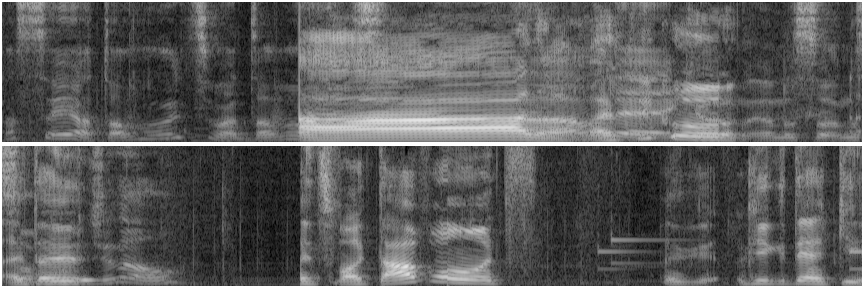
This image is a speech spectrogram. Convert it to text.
Passei, ó, tô avante, mano, tô avante. Ah, não. Aí moleque, ficou. Eu, eu não sou, não sou Então- humilde, não. Antes falou que tava antes. O que que tem aqui?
